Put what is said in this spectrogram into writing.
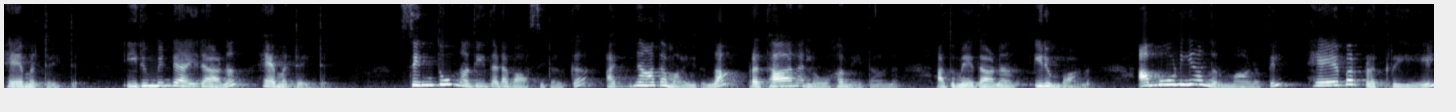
ഹേമറ്റൈറ്റ്? ഇരുമ്പിന്റെ അയിരാണ് ഹേമറ്റൈറ്റ്. സിന്ധു നദീതടവാസികൾക്ക് അജ്ഞാതമായിരുന്ന പ്രധാന ലോഹമേതാണ് അതുമേതാണ് അതും ഇരുമ്പാണ്. അമോണിയ നിർമ്മാണത്തിൽ ഹേബർ പ്രക്രിയയിൽ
